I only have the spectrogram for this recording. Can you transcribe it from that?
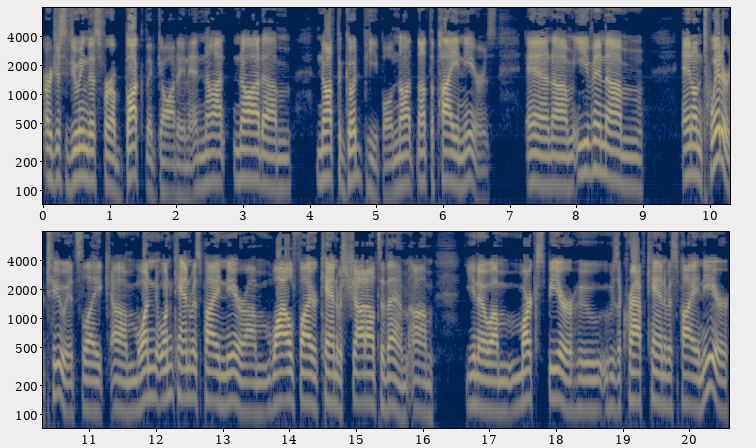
are just doing this for a buck that got in and not, not, um, not the good people, not, not the pioneers. And, um, even, um, and on Twitter too, it's like, um, one, one cannabis pioneer, um, Wildfire Cannabis, shout out to them. Um, you know, um, Mark Spear, who who's a craft cannabis pioneer,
